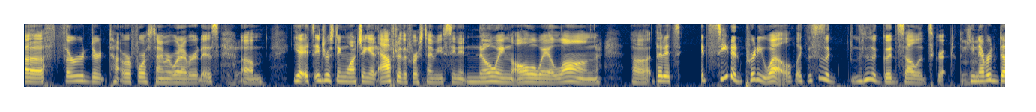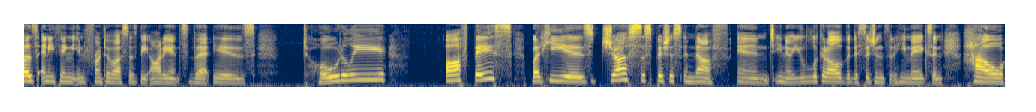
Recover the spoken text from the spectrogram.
a third or, ti or fourth time or whatever it is, Um, yeah, it's interesting watching it after the first time you've seen it, knowing all the way along uh, that it's it's seated pretty well. Like this is a this is a good solid script. Like he never does anything in front of us as the audience that is totally off base, but he is just suspicious enough. And you know, you look at all the decisions that he makes and how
